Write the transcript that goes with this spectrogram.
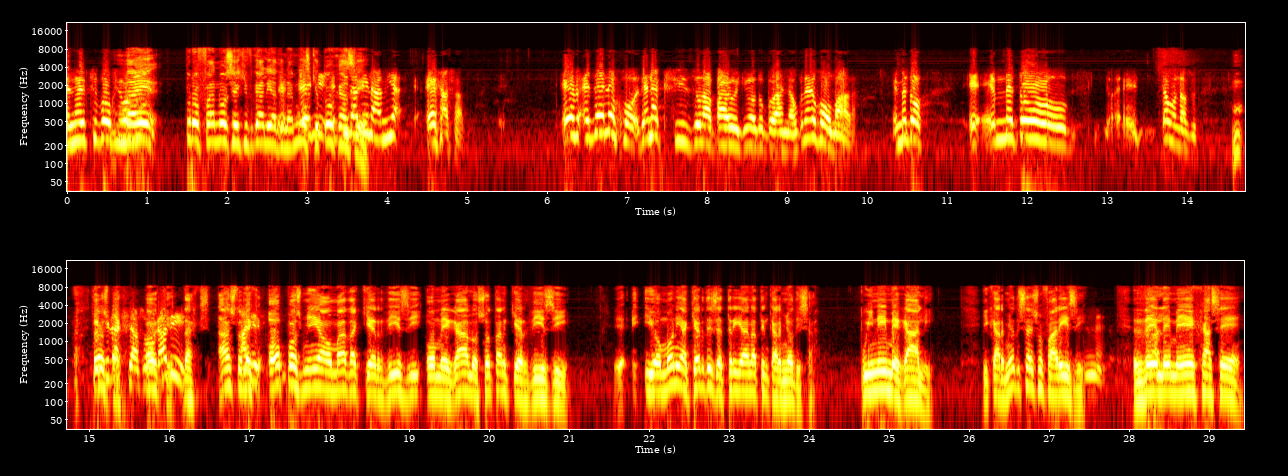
Είναι έτσι που μα χρησιμοποιείται. ε, προφανώς έχει βγάλει αδυναμίες Ε, και ε, το ε, Την έχασε. αδυναμία έχασα. Ε, ε, δεν, έχω, δεν αξίζω να πάρω εκείνο το πρωτάθλημα, αφού δεν έχω ομάδα. Ε, με το... Ε, ε, με το... Ε, τι έχω να σου... Τέλος κοίταξε, να σου πω πάντων. κάτι. Οκ, εντάξει. Ας το Αν- μέχρι- Όπως μια ομάδα κερδίζει, ο μεγάλος όταν κερδίζει. Ε, Η Ομόνια κέρδιζε 3-1 την Καρμιώτισσα, που είναι η μεγάλη. Η Καρμιώτισσα ισοφαρίζει. Ναι. Δεν λέμε έχασε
